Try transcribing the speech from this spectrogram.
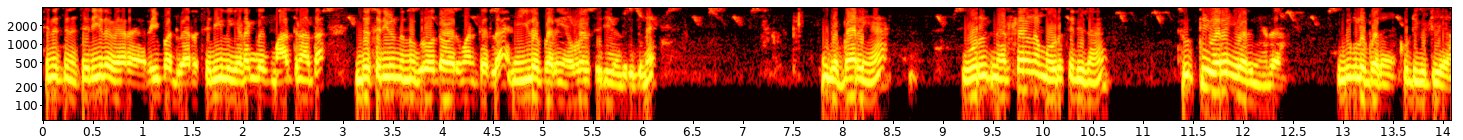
சின்ன சின்ன செடிகளை வேற ரீபாட் வேற செடிகள் இடங்களுக்கு மாத்தினா தான் இந்த செடி வந்து இன்னும் growth வருமானு வருமான்னு தெரியல. நீங்களே பாருங்க எவ்வளவு செடி வந்திருக்குன்னு. இங்க பாருங்க. ஒரு நெட்டில் நம்ம ஒரு செடி தான். சுத்தி வர இங்க வருங்க அதை இதுக்குள்ள பாருங்க குட்டி குட்டியா.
